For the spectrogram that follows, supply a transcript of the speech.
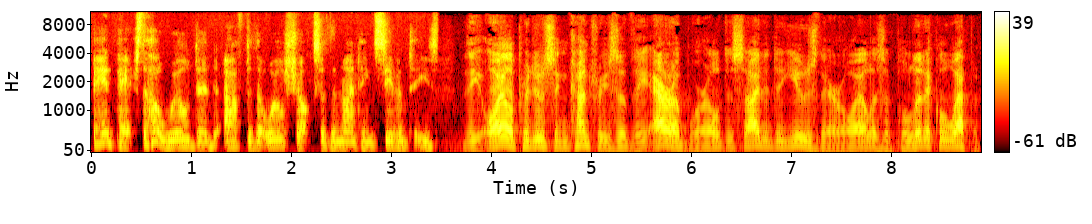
bad patch. The whole world did after the oil shocks of the 1970s. The oil producing countries of the Arab world decided to use their oil as a political weapon.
